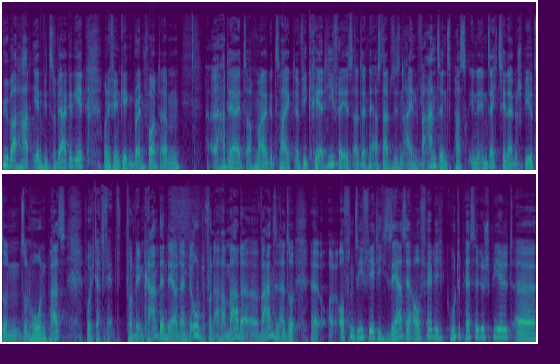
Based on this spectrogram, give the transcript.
überhart irgendwie zu Werke geht. Und ich finde, gegen Brentford ähm, hat er jetzt auch mal gezeigt, wie kreativ er ist. Also in der ersten Halbzeit diesen einen Wahnsinnspass in, in 16er gespielt, so einen, so einen hohen Pass, wo ich dachte, wer, von wem kam denn der? Und dann, oh, von Ahamada, äh, Wahnsinn. Also äh, offensiv wirklich sehr, sehr auffällig, gute Pässe gespielt, äh,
